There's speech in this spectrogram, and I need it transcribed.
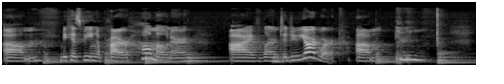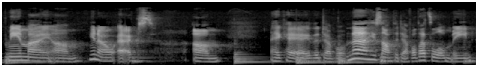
Um, because being a prior homeowner, I've learned to do yard work. Um, me and my, um, you know, ex, um, aka the devil. Nah, he's not the devil. That's a little mean.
